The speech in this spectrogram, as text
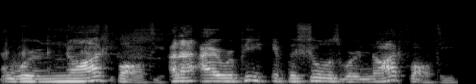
were not faulty, and I, I repeat, if the shows were not faulty,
